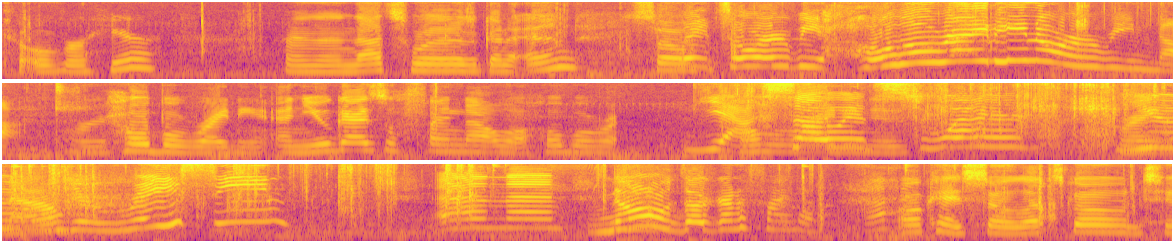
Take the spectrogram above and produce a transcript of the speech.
to over here and then that's where it's gonna end so Wait, so are we hobo riding or are we not? we're hobo riding and you guys will find out what hobo ri- Yeah, so it's where right you, now. you're racing and then no they're gonna find out okay so let's go to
